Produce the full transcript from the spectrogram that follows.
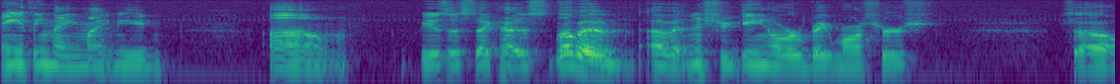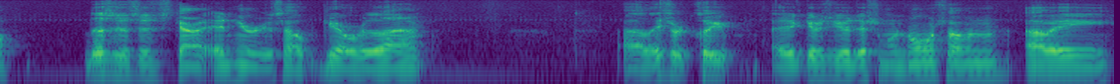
anything that you might need. Um, because this deck has a little bit of an issue getting over big monsters. So, this is just kind of in here just help get over that. Uh, Laser Qlip, it gives you additional normal summon of a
